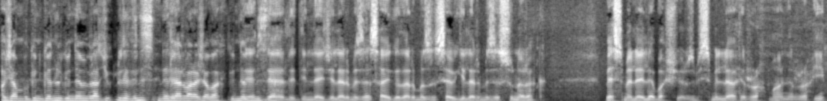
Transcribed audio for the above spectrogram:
Hocam bugün gönül gündemi biraz yüklü dediniz. Neler değerli, var acaba gündemimizde? Değerli dinleyicilerimize saygılarımızı, sevgilerimizi sunarak Besmele ile başlıyoruz. Bismillahirrahmanirrahim.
